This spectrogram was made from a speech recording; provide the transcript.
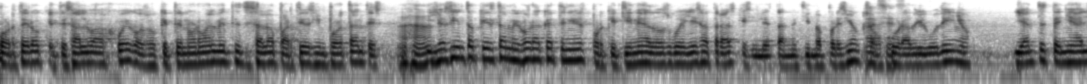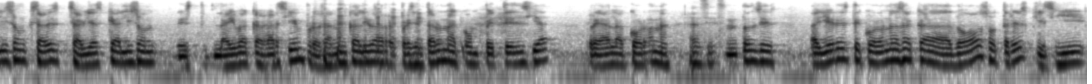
portero que te salva juegos o que te normalmente te salva partidos importantes. Y yo siento que esta mejora que ha tenido es porque tiene a dos güeyes atrás que sí le están metiendo presión, que son Jurado y Gudiño. Y antes tenía a Allison, que sabes, sabías que Allison este, la iba a cagar siempre, o sea, nunca le iba a representar una competencia real a Corona. Así es. Entonces, ayer este Corona saca dos o tres que sí,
